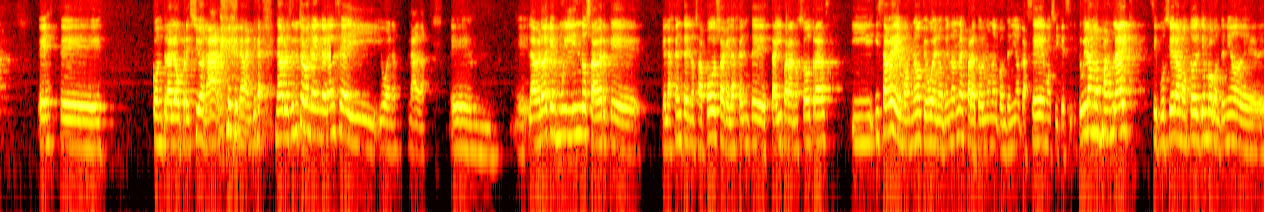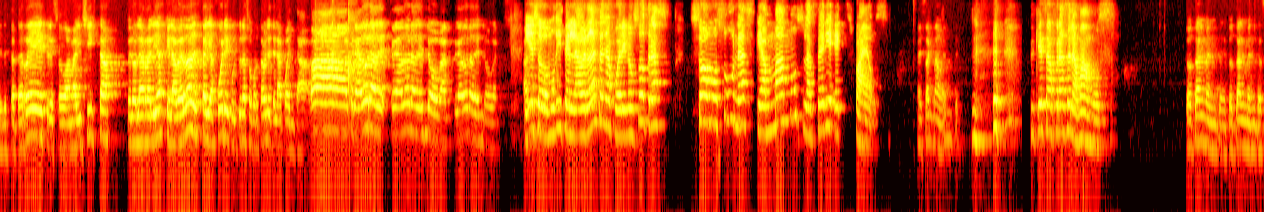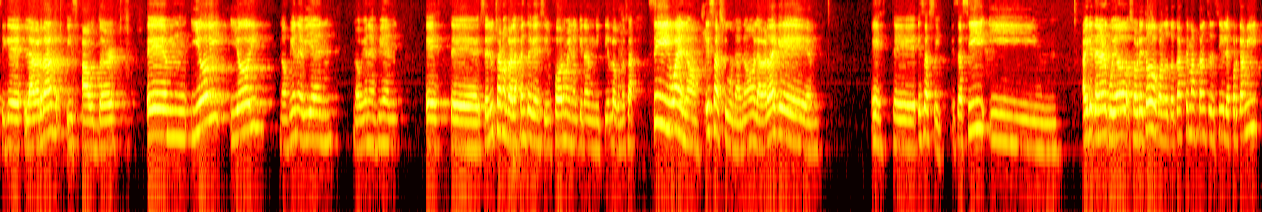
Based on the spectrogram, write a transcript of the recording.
este, contra la opresión. Ah, no, pero se lucha contra la ignorancia y, bueno, nada. Eh, eh, la verdad que es muy lindo saber que, la gente nos apoya, que la gente está ahí para nosotras. Y, sabemos, ¿no? Que bueno, que no, es para todo el mundo el contenido que hacemos y que si tuviéramos más like, si pusiéramos todo el tiempo contenido de, de extraterrestres o amarillista, pero la realidad es que la verdad está ahí afuera y Cultura Soportable te la cuenta. ¡Ah! Creadora de creadora de eslogan, creadora de eslogan. Y eso, como dicen, la verdad está allá afuera y nosotras somos unas que amamos la serie X-Files. Exactamente. Así que esa frase la amamos. Totalmente, totalmente. Así que la verdad is out there. Em, y hoy, y hoy nos viene bien no vienes bien. Este, se lucha contra la gente que desinforma y no quiere admitirlo como esa. Sí, bueno, esa es una, ¿no? La verdad que este, es así, es así y hay que tener cuidado, sobre todo cuando tocas temas tan sensibles, porque a mí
